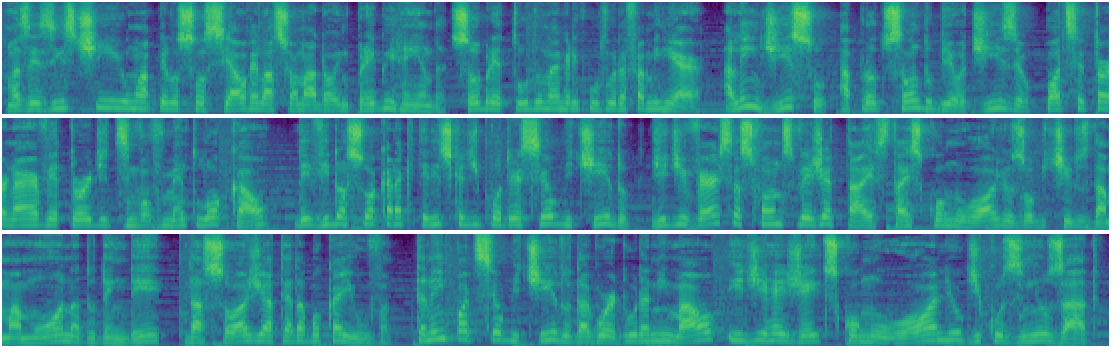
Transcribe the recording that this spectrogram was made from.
mas existe um apelo social relacionado ao emprego e renda, sobretudo na agricultura familiar. Além disso, a produção do biodiesel pode se tornar vetor de desenvolvimento local devido à sua característica de poder ser obtido de diversas fontes vegetais, tais como óleos obtidos da mamona, do dendê, da soja e até da bocaiúva. Também pode ser obtido da gordura animal e de rejeitos como o óleo de cozinha usado.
